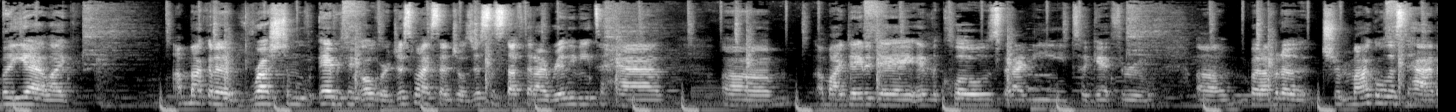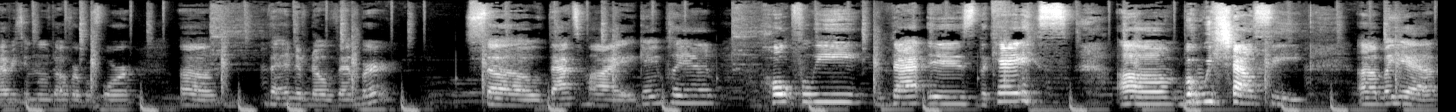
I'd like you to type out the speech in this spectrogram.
but yeah, like I'm not gonna rush to move everything over. Just my essentials, just the stuff that I really need to have um, my day to day and the clothes that I need to get through. Um, but I'm gonna. My goal is to have everything moved over before um, the end of November. So that's my game plan. Hopefully that is the case. Um, but we shall see. Uh, but yeah,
